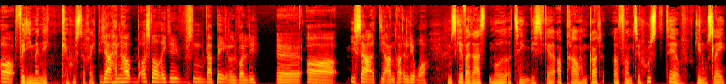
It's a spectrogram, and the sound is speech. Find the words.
og Fordi man ikke kan huske det rigtigt? ja, han har også været rigtig sådan verbal voldelig, øh, og især de andre elever. Måske var det deres måde at tænke, vi skal opdrage ham godt og få ham til at huske til at give nogle slag,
